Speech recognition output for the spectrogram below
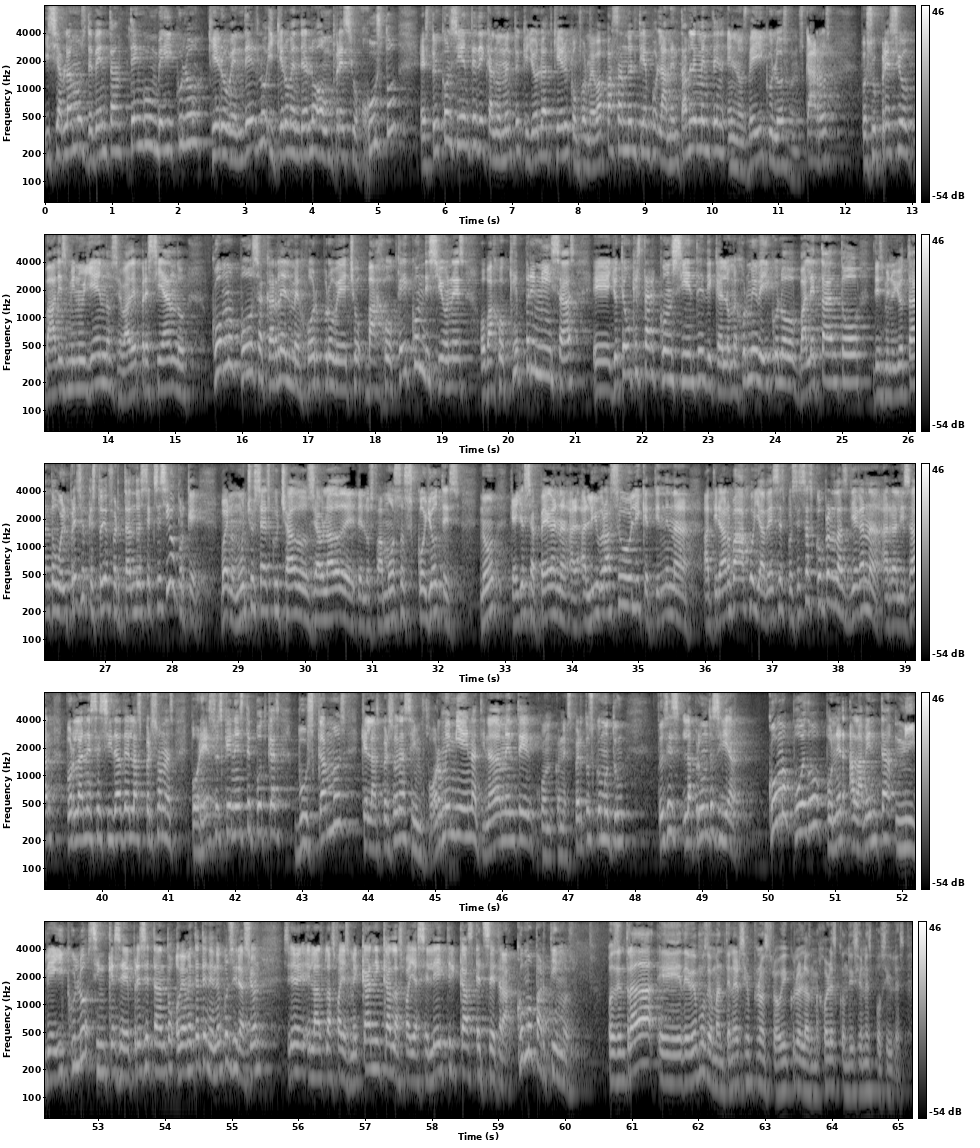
Y si hablamos de venta, tengo un vehículo, quiero venderlo y quiero venderlo a un precio justo. Estoy consciente de que al momento en que yo lo adquiero y conforme va pasando el tiempo, lamentablemente en, los vehículos o en los carros, pues su precio va disminuyendo, se va depreciando. ¿Cómo puedo sacarle el mejor provecho? ¿Bajo qué condiciones o bajo qué premisas eh, yo tengo que estar consciente de que a lo mejor mi vehículo vale tanto, disminuyó tanto o el precio que estoy ofertando es excesivo? Porque, bueno, mucho se ha escuchado, se ha hablado de, los famosos coyotes, ¿no? Que ellos se apegan al libro azul y que tienden a, tirar bajo y a veces pues esas compras las llegan a, a realizar por la necesidad de las personas. Por eso es que en este podcast buscamos que las personas se informen bien atinadamente con, expertos como tú. Entonces, la pregunta sería, ¿Cómo puedo poner a la venta mi vehículo sin que se deprecie tanto? Obviamente teniendo en consideración eh, las, fallas mecánicas, las fallas eléctricas, etcétera. ¿Cómo partimos? Pues de entrada eh, debemos de mantener siempre nuestro vehículo en las mejores condiciones posibles.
